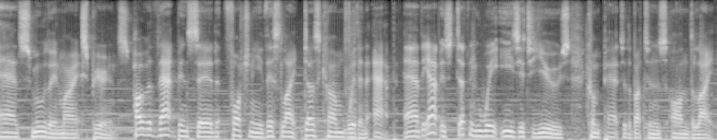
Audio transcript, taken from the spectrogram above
and smoother in my experience. However, that being said, fortunately this light does come with an app and the app is definitely way easier to use compared to the buttons on the light.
